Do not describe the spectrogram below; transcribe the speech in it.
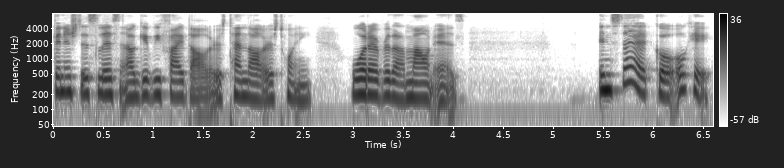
finish this list and I'll give you $5, $10, 20, whatever the amount is. Instead, go, okay,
